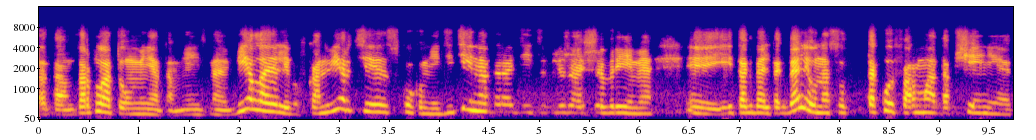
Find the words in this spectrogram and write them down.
А, там зарплата у меня там, я не знаю, белая, либо в конверте, сколько мне детей надо родить в ближайшее время и, э, и так далее, так далее. У нас вот такой формат общения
